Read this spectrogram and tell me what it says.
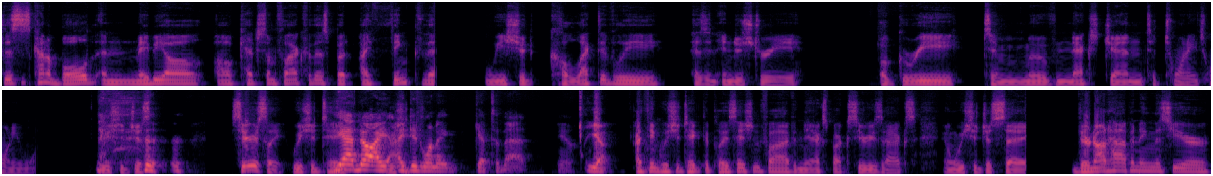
this is kind of bold, and maybe I'll I'll catch some flack for this, but I think that we should collectively, as an industry, agree to move next gen to 2021. We should just seriously, we should take. yeah. No, I, I did want to get to that. Yeah, Yeah. I think we should take the PlayStation 5 and the Xbox Series X and we should just say they're not happening this year.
